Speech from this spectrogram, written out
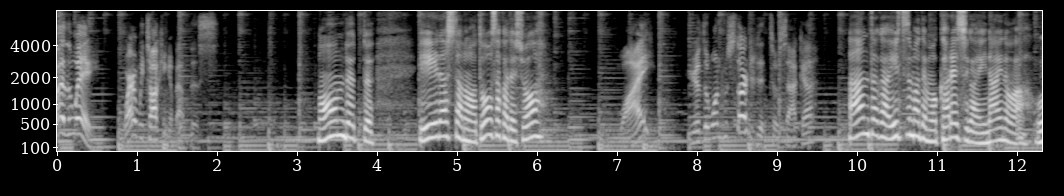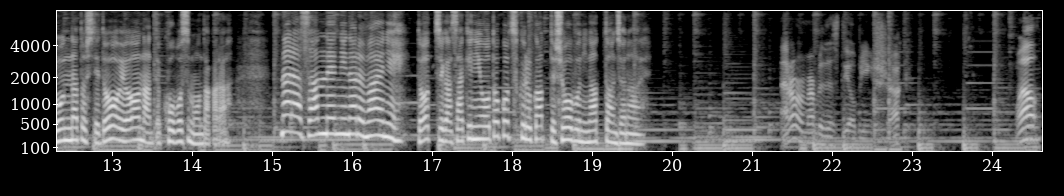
By the way, why are we talking about this? なんでって、言い出したのは遠坂でしょ Why? You're the one who started it, Tosaka. あんたがいつまでも彼氏がいないのは女としてどうよなんてこぼすもんだから。なら3年になる前にどっちが先に男作るかって勝負になったんじゃない。I don't remember this deal being struck. Well,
